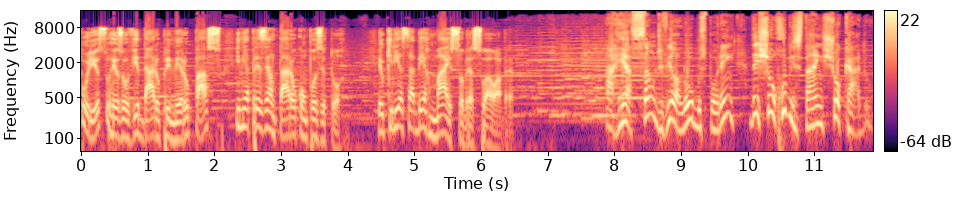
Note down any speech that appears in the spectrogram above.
Por isso, resolvi dar o primeiro passo e me apresentar ao compositor. Eu queria saber mais sobre a sua obra. A reação de Vila Lobos, porém, deixou Rubinstein chocado.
